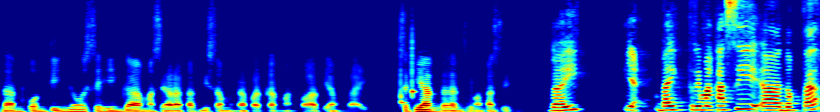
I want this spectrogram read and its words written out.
dan kontinu sehingga masyarakat bisa mendapatkan manfaat yang baik. Sekian dan terima kasih. Baik, ya baik terima kasih uh, dokter.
